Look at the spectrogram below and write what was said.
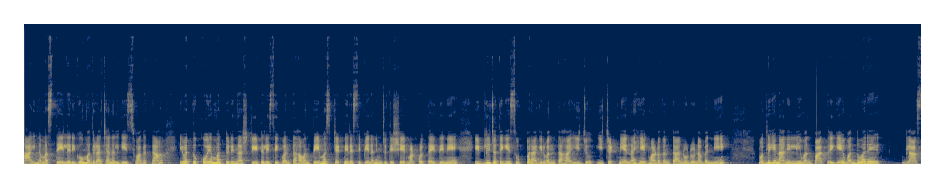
ಹಾಯ್, ನಮಸ್ತೆ ಎಲ್ಲರಿಗೂ ಮಧುರಾ ಚಾನಲ್ಗೆ ಸ್ವಾಗತ. ಇವತ್ತು ಕೊಯಮತ್ತೂರಿನ ಸ್ಟ್ರೀಟಲ್ಲಿ ಸಿಗುವಂತಹ ಒಂದು ಫೇಮಸ್ ಚಟ್ನಿ ರೆಸಿಪಿಯನ್ನು ನಿಮ್ಮ ಜೊತೆ ಶೇರ್ ಮಾಡ್ಕೊಳ್ತಾ ಇದ್ದೇನೆ. ಇಡ್ಲಿ ಜೊತೆಗೆ ಸೂಪರ್ ಆಗಿರುವಂತಹ ಈ ಜೊ, ಈ ಚಟ್ನಿಯನ್ನು ಹೇಗೆ ಮಾಡೋದಂತ ನೋಡೋಣ ಬನ್ನಿ. ಮೊದಲಿಗೆ ನಾನಿಲ್ಲಿ ಒಂದು ಪಾತ್ರೆಗೆ ಒಂದೂವರೆ ಗ್ಲಾಸ್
